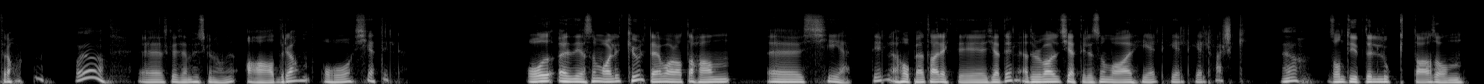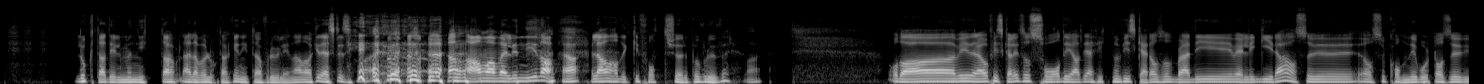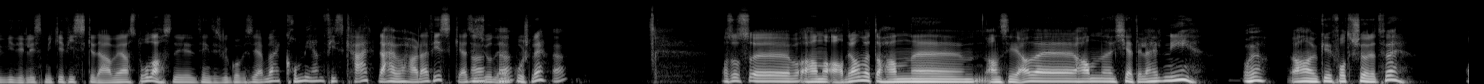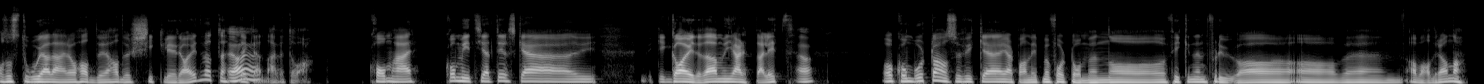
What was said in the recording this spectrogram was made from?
fra Horten. Oh, ja. Eh, skal vi se om jeg husker navnet. Adrian og Kjetil. Og eh, det som var litt kult, det var at han eh, Kjetil Jeg håper jeg tar riktig, Kjetil. Jeg tror det var Kjetil som var helt, helt, helt fersk. Ja. Sånn type det lukta sånn Lukta til og med nytt av Nei, det var- lukta ikke nytt av fluelina, det var ikke det jeg skulle si. Men han var veldig ny, da. Ja. Eller han hadde ikke fått kjøre på flue før. Nei. Og da vi drev og fiska litt, så så de at jeg fikk noen fisk her, og så ble de veldig gira. Og så, og så kom de bort, og så ville de liksom ikke fiske der hvor jeg sto, da. Så de tenkte de skulle gå og si nei, kom igjen, fisk her. Det er jo her det er fisk. Jeg syns Ja, jo det ja, er koselig. ja. Og så så, han Adrian, vet du, han, eh, han sier ja, det- han Kjetil er helt ny. Oh, ja. Han har jo ikke fått sjøørret før. Og så sto jeg der og hadde, hadde skikkelig raid, vet du. Ja, tenkte jeg, nei, vet du hva. Kom her. Kom hit, Kjetil. Skal jeg ikke guide deg, men hjelpe deg litt. Ja. Og kom bort, da, og så fikk jeg hjelpe han litt med fortommen, og fikk han en flue av, av, eh, Adrian, da.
